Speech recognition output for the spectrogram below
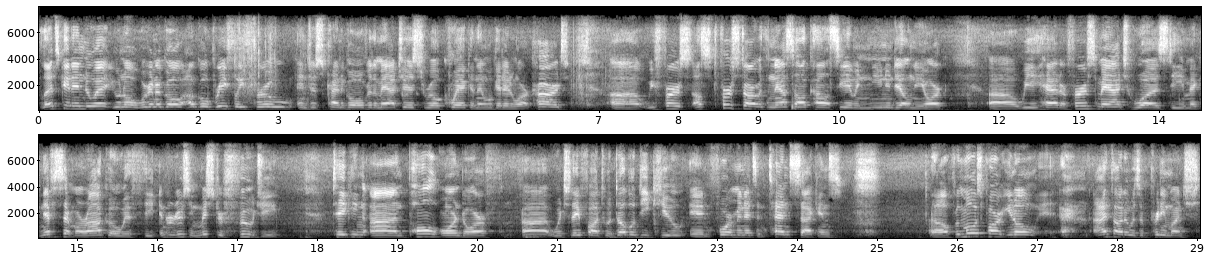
let's get into it. You know, we're gonna go. I'll go briefly through and just kind of go over the matches real quick, and then we'll get into our cards. Uh, we first, I'll first start with the Nassau Coliseum in Uniondale, New York. Uh, we had our first match was the Magnificent Muraco with the introducing Mr. Fuji taking on Paul Orndorff, uh, which they fought to a double DQ in four minutes and ten seconds. Uh, for the most part, you know, I thought it was a pretty much,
